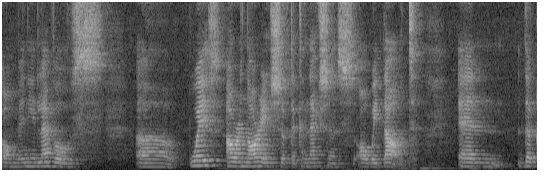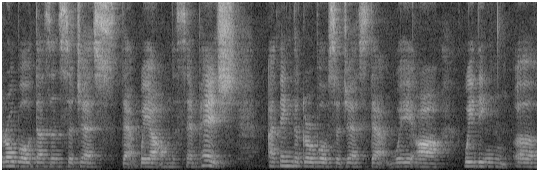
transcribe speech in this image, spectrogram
on many levels uh, with our knowledge of the connections or without. And the global doesn't suggest that we are on the same page. I think the global suggests that we are within a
